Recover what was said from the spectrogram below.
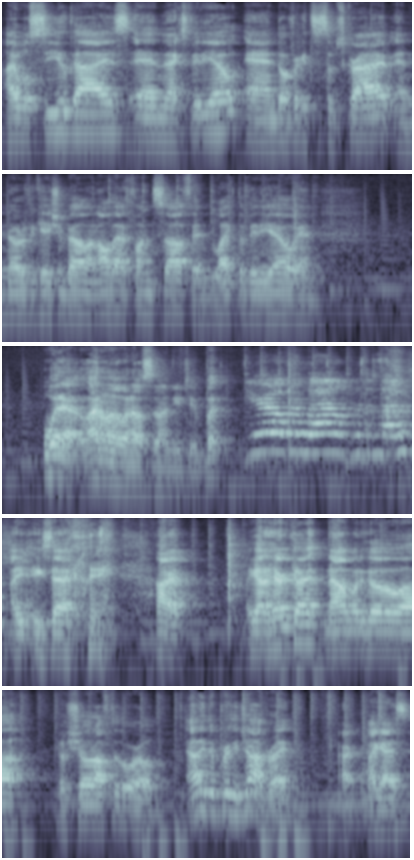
I will see you guys in the next video and don't forget to subscribe and notification bell and all that fun stuff and like the video and whatever. I don't know what else is on YouTube, but you're overwhelmed with emotion. I, exactly. All right, I got a haircut. Now I'm gonna go uh, go show it off to the world. Allie did a pretty good job, right? All right, bye guys.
